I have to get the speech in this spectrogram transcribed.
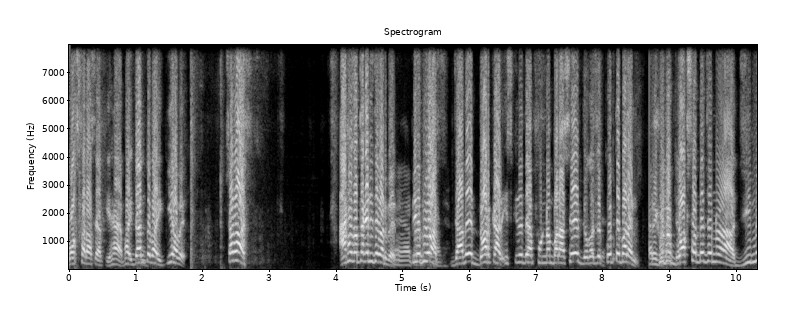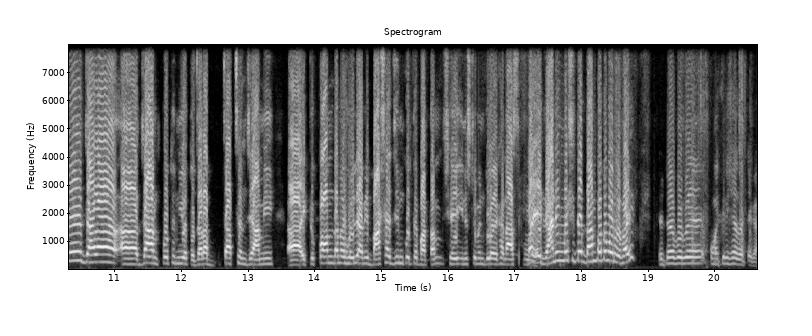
বক্সার আছে আর কি হ্যাঁ? ভাই জানতো ভাই কি হবে? সাবাস! আট হাজার টাকা নিতে পারবেন হ্যাঁ, প্রিয় ভিউয়ার্স যাদের দরকার স্ক্রিনে দেওয়া ফোন নাম্বার আছে যোগাযোগ করতে পারেন। শুধু বক্সারদের জন্য না জিমে যারা যান প্রতিনিয়ত যারা চাচ্ছেন যে আমি একটু কম দামে হইলে আমি বাসায় জিম করতে পারতাম সেই ইনস্ট্রুমেন্টগুলো এখানে আছে। ভাই এই রানিং মেশিনের দাম কত পড়বে ভাই? এটা পড়বে পঁয়ত্রিশ হাজার টাকা।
